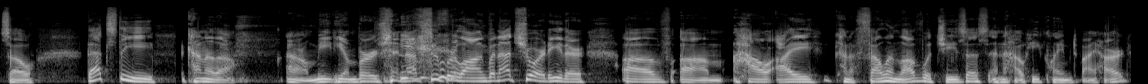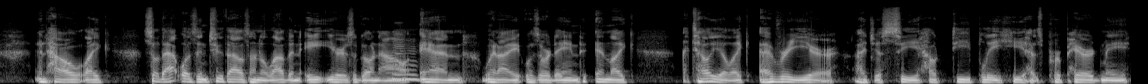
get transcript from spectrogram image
So that's the kind of the I don't know, medium version, not super long, but not short either, of um, how I kind of fell in love with Jesus and how he claimed my heart and how, like, so that was in 2011, eight years ago now. And when I was ordained, and like, I tell you, like every year, I just see how deeply he has prepared me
